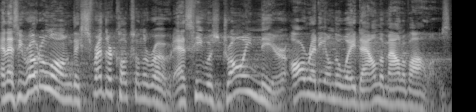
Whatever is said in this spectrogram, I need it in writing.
And as he rode along, they spread their cloaks on the road. As he was drawing near, already on the way down the Mount of Olives,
